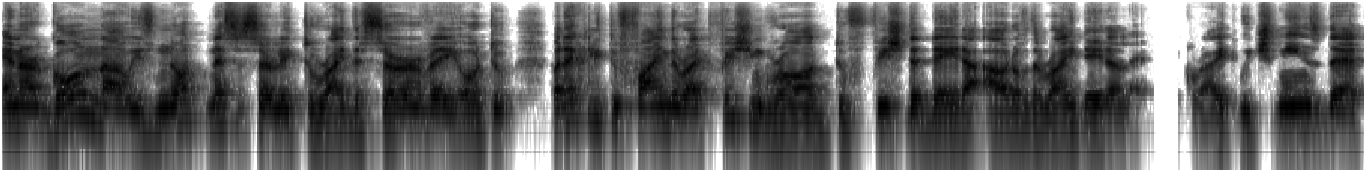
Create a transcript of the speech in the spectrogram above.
And our goal now is not necessarily to write the survey or to, but actually to find the right fishing rod to fish the data out of the right data lake, right? Which means that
